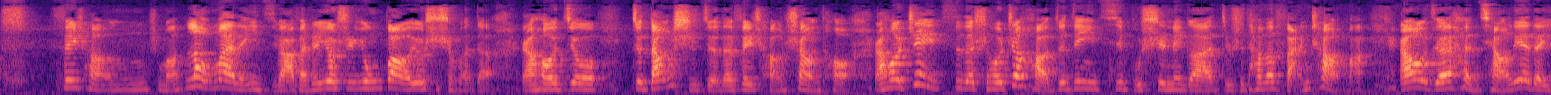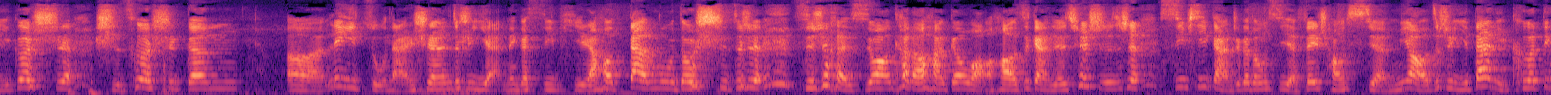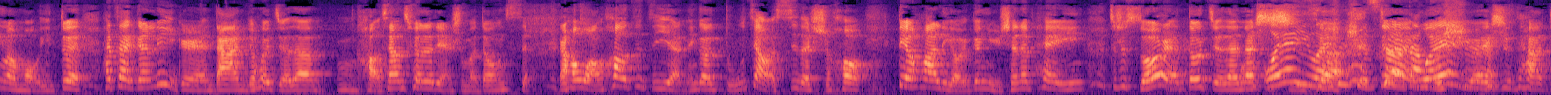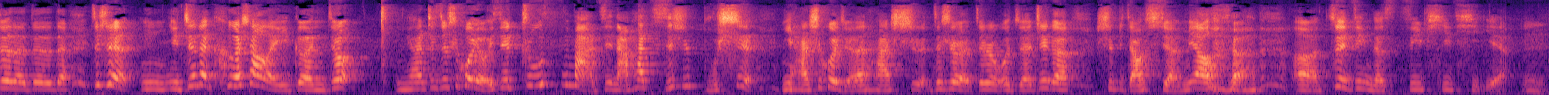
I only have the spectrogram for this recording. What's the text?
非常什么浪漫的一集吧，反正又是拥抱又是什么的，然后就。就当时觉得非常上头，然后这一次的时候正好最近一期不是那个就是他们返场嘛，然后我觉得很强烈的一个是史册是跟。呃，另一组男生就是演那个 CP，然后弹幕都是就是 其实很希望看到他跟王浩，就感觉确实就是 CP 感这个东西也非常玄妙，就是一旦你磕定了某一对，他再跟另一个人搭，你就会觉得嗯好像缺了点什么东西。然后王浩自己演那个独角戏的时候。电话里有一个女生的配音，就是所有人都觉得那是我也以为是史册，对，我也以为是他。对对对对对，就是嗯，你真的磕上了一个，你就你看，这就是会有一些蛛丝马迹，哪怕其实不是，你还是会觉得他是，就是就是，我觉得这个是比较玄妙的，呃，最近的 CP 体验，嗯，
